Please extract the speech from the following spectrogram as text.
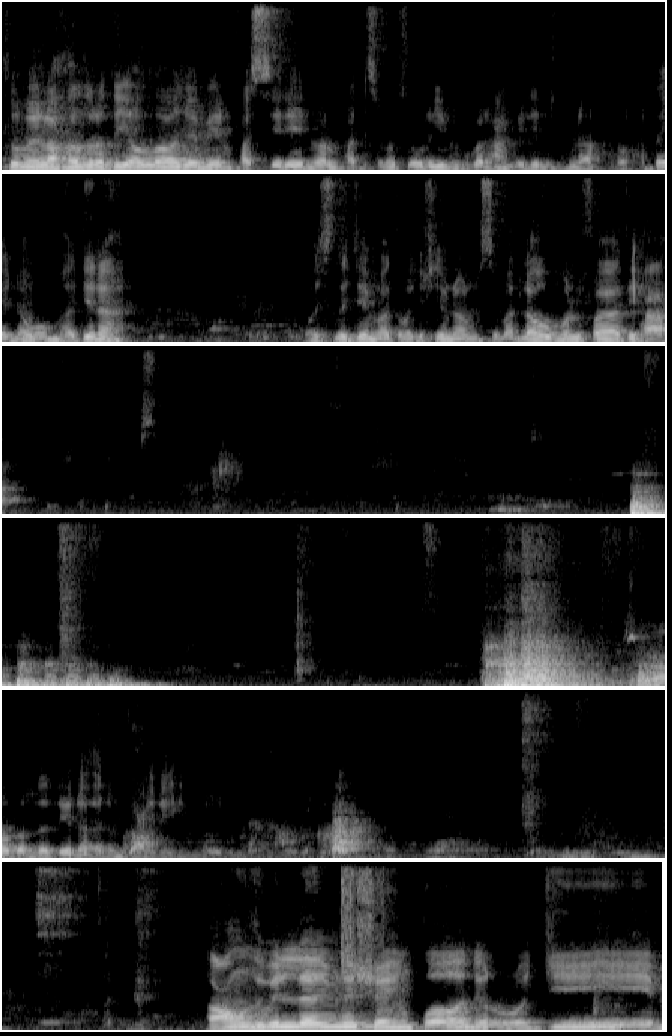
ثم إلى حضرتي الله جميع المفسرين والمحدثين والمسؤولين وقبل العاملين بسم الله وحبينا وأمهاتنا. وإسل جميع المسلمين. والمسلمات لهم الفاتحة. صراط الذين أنعمت عليهم. أعوذ بالله من الشيطان الرجيم.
